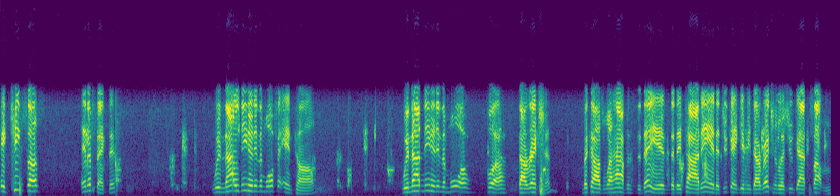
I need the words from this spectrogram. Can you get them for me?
it keeps us ineffective. We're not needed anymore for income. We're not needed anymore for direction because what happens today is that they tied in that you can't give me direction unless you got something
